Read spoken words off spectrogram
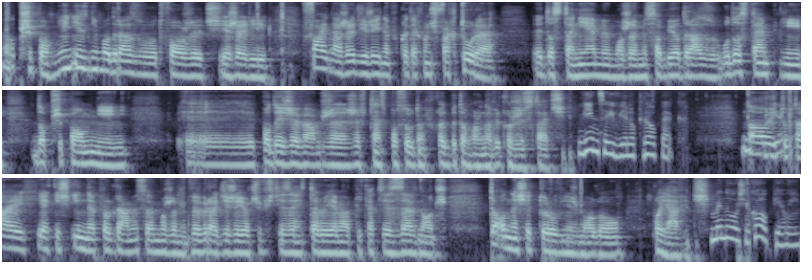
no, przypomnienie z nim od razu otworzyć. Jeżeli fajna rzecz, jeżeli na przykład jakąś fakturę dostaniemy, możemy sobie od razu udostępnić do przypomnień. Podejrzewam, że, że w ten sposób na przykład by to można wykorzystać. Więcej wielokropek. No i tutaj jakieś inne programy sobie możemy wybrać. Jeżeli oczywiście zainstalujemy aplikację z zewnątrz, to one się tu również mogą pojawić. Menu się kopiuj.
